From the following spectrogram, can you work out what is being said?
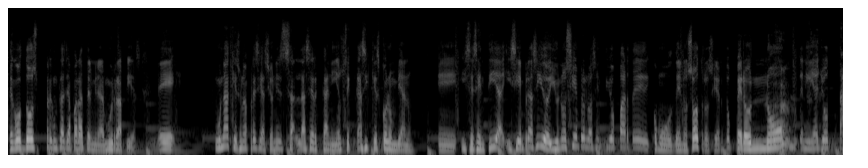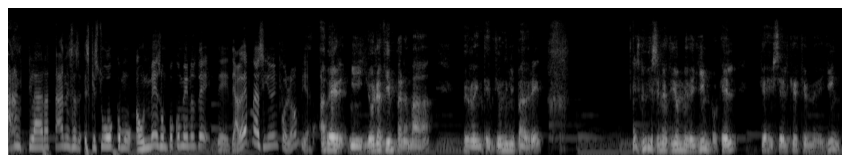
tengo dos preguntas ya para terminar muy rápidas. Eh, una que es una apreciación es la cercanía. Usted casi que es colombiano. Eh, y se sentía, y siempre ha sido, y uno siempre lo ha sentido parte de, como de nosotros, ¿cierto? Pero no tenía yo tan clara, tan esas, es que estuvo como a un mes, un poco menos de, de, de haber nacido en Colombia. A ver, mi, yo nací en Panamá, pero la intención de mi padre es que hubiese nacido en Medellín, porque él, que es, él creció en Medellín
